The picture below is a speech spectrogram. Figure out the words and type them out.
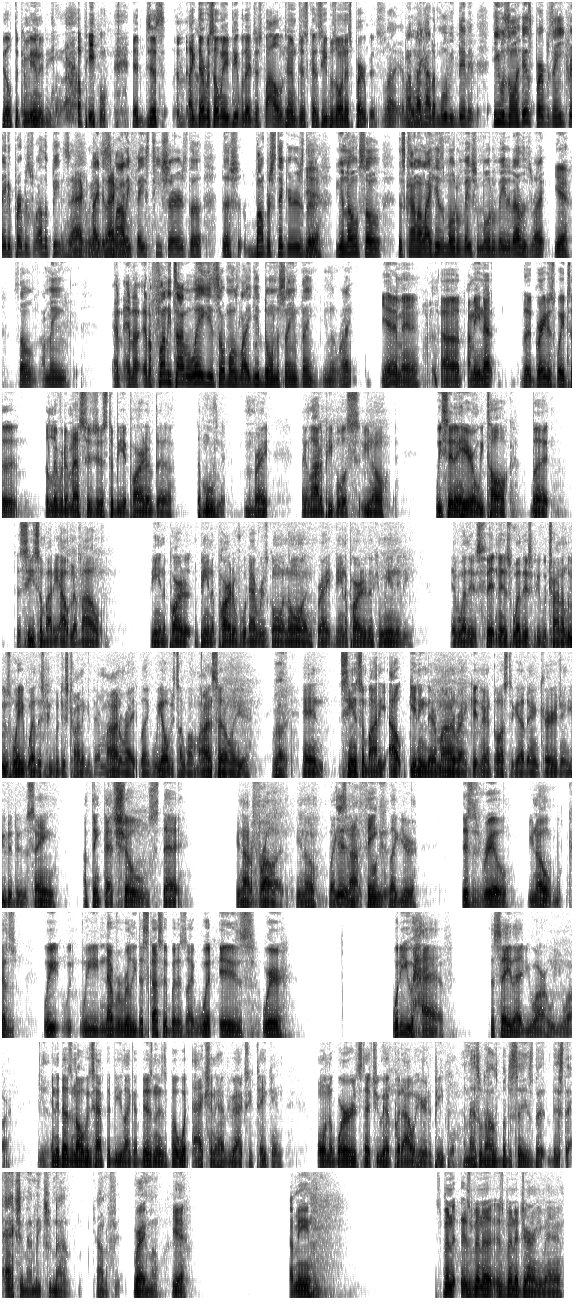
built a community of people. It just like there were so many people that just followed him just because he was on his purpose. right. And I You like how the movie did it. He was on his purpose and he created purpose for other people. Exactly. Like the smiley face T-shirts, the the sh- bumper stickers, the Yeah. you know. So it's kind of like his motivation motivated others, right? Yeah. So I mean, and in a in a funny type of way, it's almost like you're doing the same thing, you know, right? Yeah, man. Uh, I mean that the greatest way to deliver the message is to be a part of the the movement, Mhm. right? Like a lot of people, is, you know, we sit in here and we talk, but to see somebody out and about, being a part of being a part of whatever is going on, right? Being a part of the community, and whether it's fitness, whether it's people trying to lose weight, whether it's people just trying to get their mind right. Like we always talk about mindset on here Right. and seeing somebody out getting their mind right, getting their thoughts together, encouraging you to do the same, I think that shows that you're not a fraud, you know? Like it's Yeah. not Oh, fake. yeah. Like you're this is real, you know, mm. cuz we, we we never really discuss it, but it's like what is where what do you have to say that you are who you are? Yeah. And it doesn't always have to be like a business, but what action have you actually taken on the words that you have put out here to people? And that's what I was about to say is that this the action that makes you not counterfeit. Right. You know. Yeah. I mean, it's been it's been a it's been a journey, man.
